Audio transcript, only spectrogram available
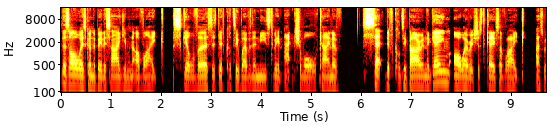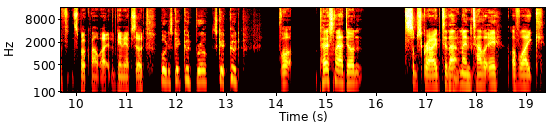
there's always going to be this argument of like skill versus difficulty whether there needs to be an actual kind of set difficulty bar in the game or whether it's just a case of like as we've spoke about like at the beginning of the episode oh just get good bro just get good but personally i don't subscribe to that Mhm. mentality of like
